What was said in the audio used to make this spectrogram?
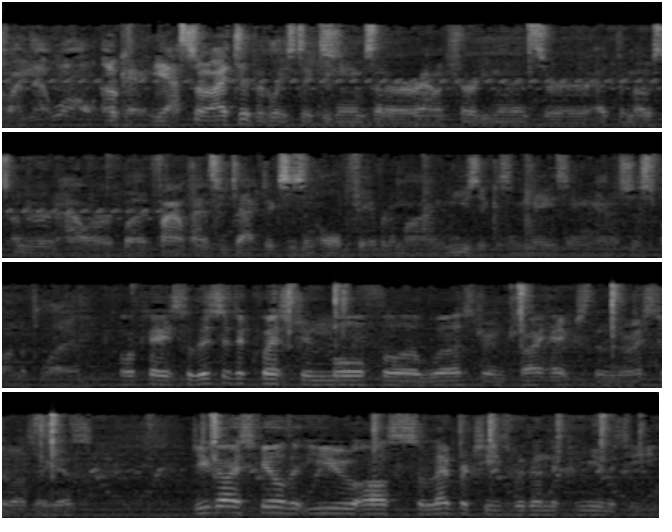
Climb that wall. Okay, yeah, so I typically stick to games that are around 30 minutes or at the most under an hour, but Final Fantasy Tactics is an old favorite of mine. Music is amazing, and it's just fun to play. Okay, so this is a question more for Worcester and Trihex than the rest of us, I guess. Do you guys feel that you are celebrities within the community?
